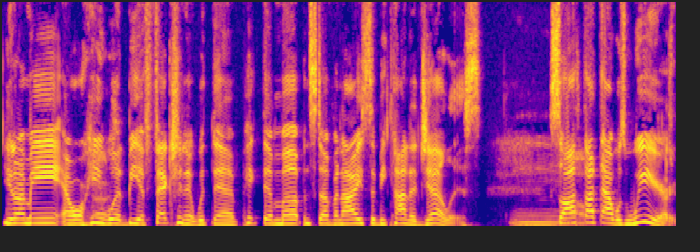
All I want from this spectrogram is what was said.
You know what I mean? Or he Gotcha. would be affectionate with them, pick them up and stuff. And I used to be kind of jealous. Mm. So I thought that was weird.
